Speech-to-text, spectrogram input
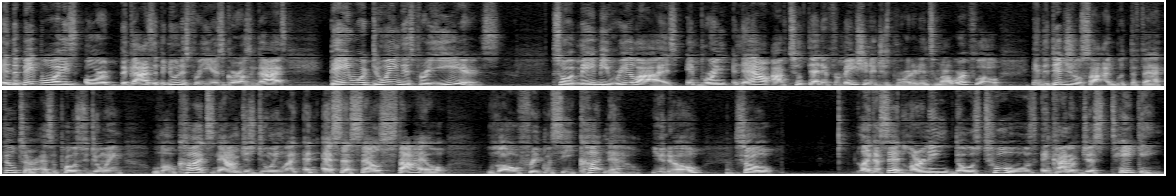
And the big boys or the guys that have been doing this for years, girls and guys, they were doing this for years. So it made me realize and bring now I've took that information and just brought it into my workflow in the digital side with the FabFilter as opposed to doing low cuts. Now I'm just doing like an SSL style low frequency cut now, you know? So like I said, learning those tools and kind of just taking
